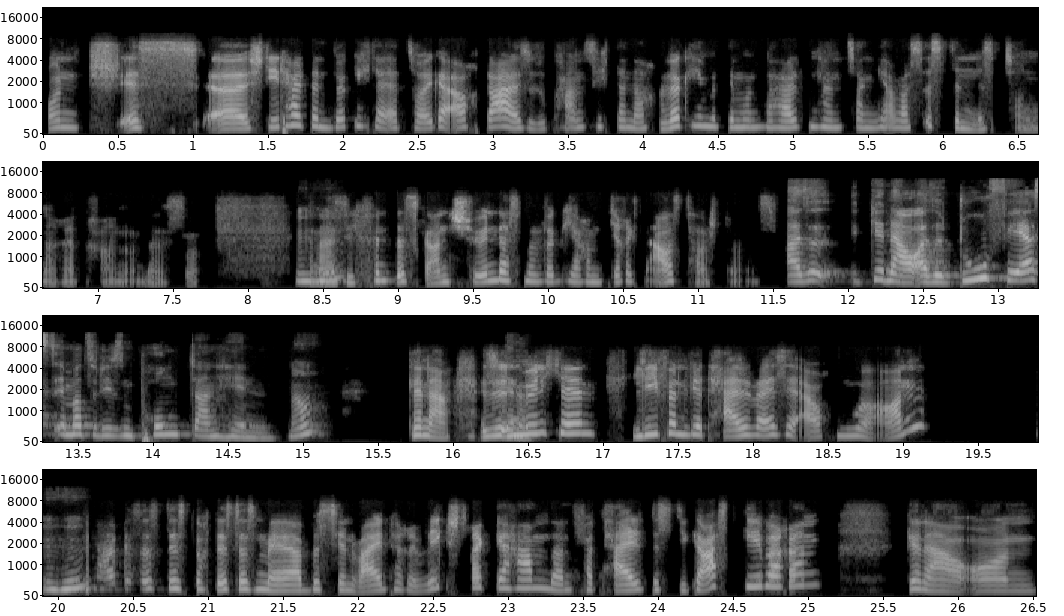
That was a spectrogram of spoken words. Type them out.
Und es äh, steht halt dann wirklich der Erzeuger auch da. Also du kannst dich dann auch wirklich mit dem unterhalten und sagen, ja, was ist denn das Besondere dran oder so. Genau, also Mhm. ich finde das ganz schön, dass man wirklich auch im direkten Austausch da ist. Also genau, also du fährst immer zu diesem Punkt dann hin, ne? Genau, also in Genau. München liefern wir teilweise auch nur an. Mhm. Genau, das ist das, durch das, dass wir ja ein bisschen weitere Wegstrecke haben, dann verteilt es die Gastgeberin. Genau, und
